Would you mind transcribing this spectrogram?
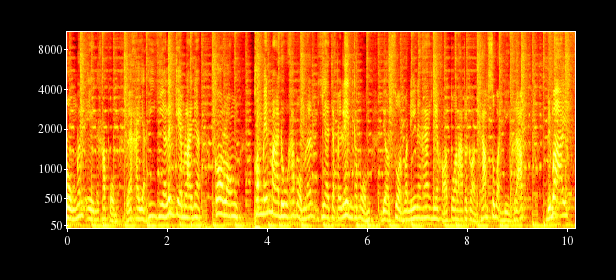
ลงนั่นเองนะครับผมและใครอยากให้เฮียเล่นเกมอะไรเนี่ยก็ลองคอมเมนต์มาดูครับผมแล้วเฮียจะไปเล่นครับผม เดี๋ยวส่วนวันนี้นะฮะเฮียขอตัวลาไปก่อนครับ สวัสดีครับบ๊ายบาย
